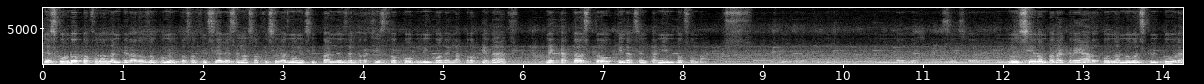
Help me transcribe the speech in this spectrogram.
descubrió que fueron alterados documentos oficiales en las oficinas municipales del registro público de la propiedad, de catastro y de asentamientos humanos. Lo hicieron para crear una nueva escritura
